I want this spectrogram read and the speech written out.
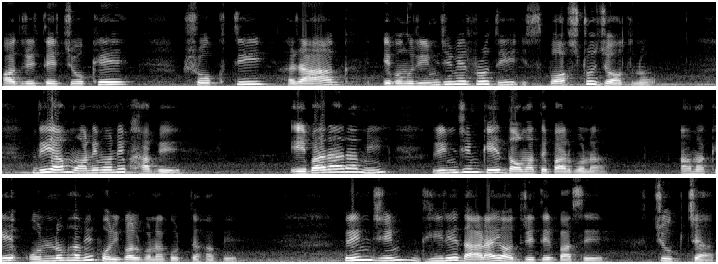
অদৃত্যের চোখে শক্তি, রাগ এবং রিমঝিমের প্রতি স্পষ্ট যত্ন। দিয়া মনে মনে ভাবে, এবার আর আমি রিমঝিমকে দমাতে পারব না। আমাকে অন্যভাবে পরিকল্পনা করতে হবে। রিমঝিম ধীরে দাঁড়ায় অদৃতের পাশে, চুপচাপ,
